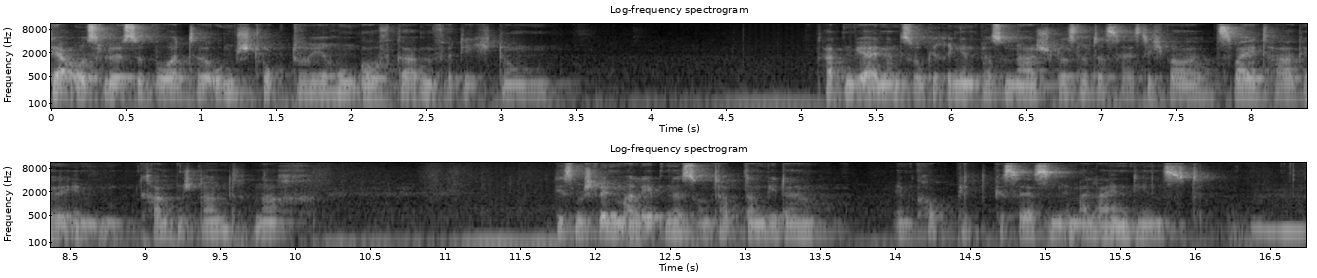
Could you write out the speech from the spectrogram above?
der Auslöseworte Umstrukturierung, Aufgabenverdichtung, hatten wir einen so geringen Personalschlüssel. Das heißt, ich war zwei Tage im Krankenstand nach diesem schlimmen Erlebnis und habe dann wieder im Cockpit gesessen, im Alleindienst. Mhm.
